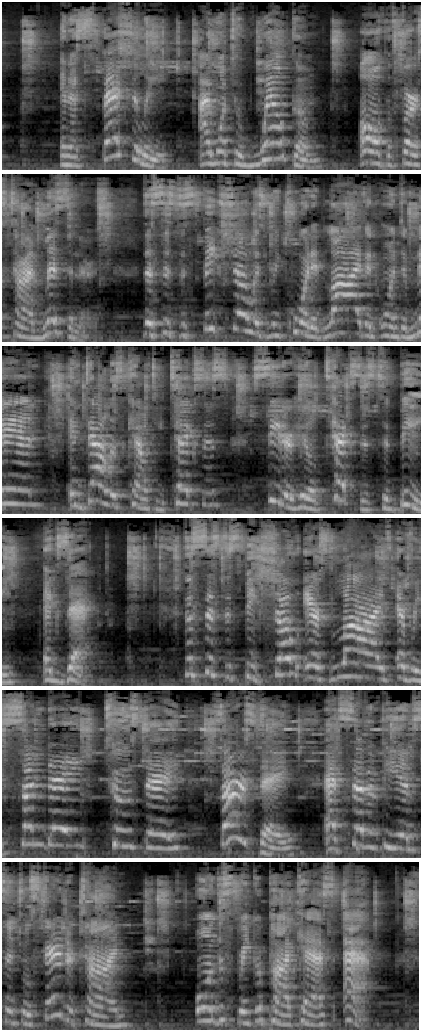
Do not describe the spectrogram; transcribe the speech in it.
and especially I want to welcome all the first time listeners. The Sister Speak show is recorded live and on demand in Dallas County, Texas, Cedar Hill, Texas to be exact. The Sister Speak show airs live every Sunday, Tuesday, Thursday at 7 p.m. Central Standard Time on the Spreaker Podcast app.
